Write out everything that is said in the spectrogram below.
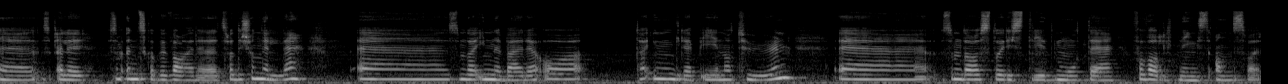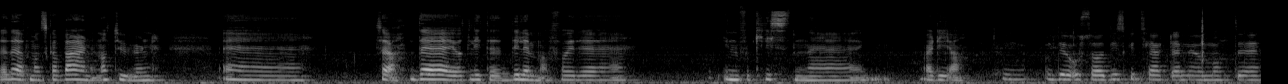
eh, Eller som ønsker å bevare det tradisjonelle. Eh, som da innebærer å ta inngrep i naturen. Eh, som da står i strid mot det forvaltningsansvaret, det at man skal verne naturen. Eh, så ja, det er jo et lite dilemma for eh, innenfor kristne verdier. Ja. Og det er også diskutert det med om at eh,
